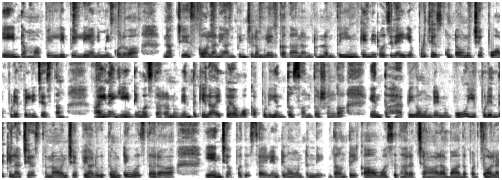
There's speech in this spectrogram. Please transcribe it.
ఏంటమ్మా పెళ్ళి పెళ్ళి అని మీ గొడవ? నాకు చేసుకోవాలని అనిపించ కనిపించడం లేదు కదా అని అంటుండడంతో ఇంకెన్ని రోజులే ఎప్పుడు చేసుకుంటావు? నువ్వు చెప్పు అప్పుడే పెళ్ళి చేస్తాం. అయినా ఏంటి వస్తారా? నువ్వు ఎందుకు ఇలా అయిపోయావు? ఒకప్పుడు ఎంతో సంతోషంగా ఎంతో హ్యాపీగా ఉండే నువ్వు ఇప్పుడు ఎందుకు ఇలా చేస్తున్నావు? అని చెప్పి అడుగుతూ ఉంటే వస్తారా? ఏం చెప్పదు సైలెంట్గా ఉంటుంది. దాంతో ఇక వసుధార చాలా బాధపడుతూ అలా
